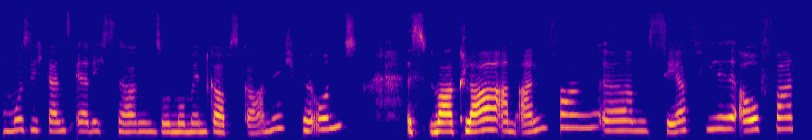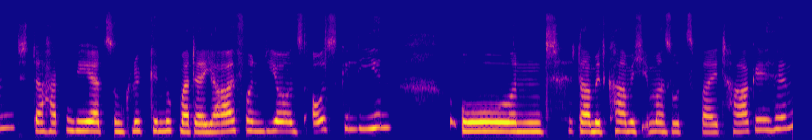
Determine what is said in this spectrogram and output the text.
muss ich ganz ehrlich sagen, so einen Moment gab es gar nicht bei uns. Es war klar am Anfang ähm, sehr viel Aufwand. Da hatten wir ja zum Glück genug Material von dir uns ausgeliehen. Und damit kam ich immer so zwei Tage hin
